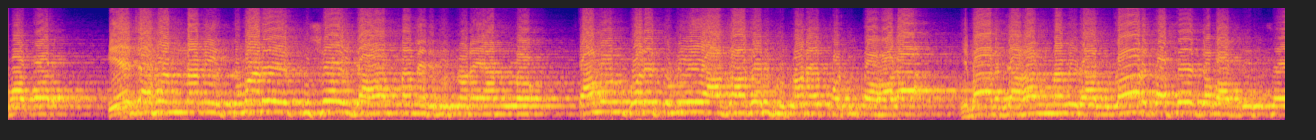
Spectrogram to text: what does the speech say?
সাকর এ জাহান নামি তোমার কিসেই জাহান নামের ভিতরে আনলো। কেমন করে তুমি এই আজাদের ভিতরে পতিত হলা? এবার জাহান নামীর আল্লাহর কাছে জবাব দিচ্ছে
